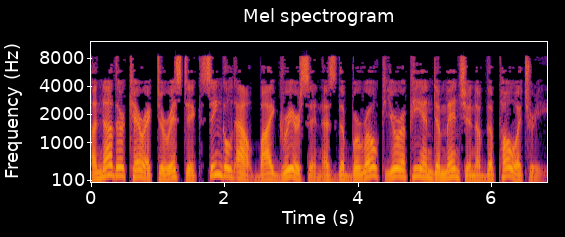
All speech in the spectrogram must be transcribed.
Another characteristic singled out by Grierson is the Baroque European dimension of the poetry,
